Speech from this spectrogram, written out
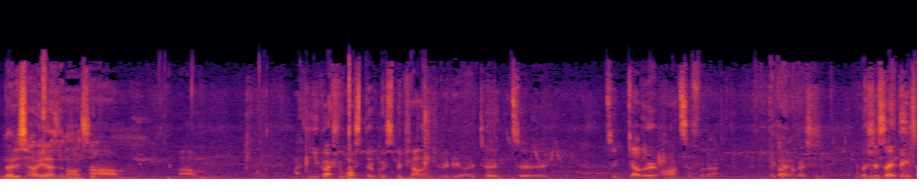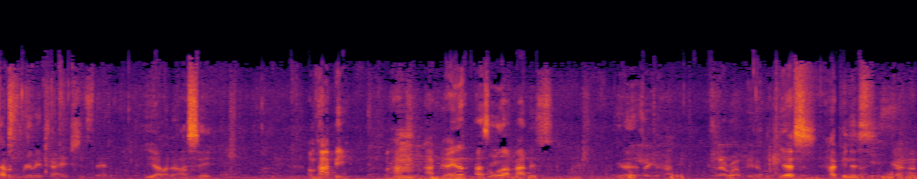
Notice how he hasn't answered. um, um, I think you guys should watch the Whisper Challenge video to, to, to gather an answer for that, for that Okay. question. Let's just say things haven't really changed since then. yeah, but, um, I see. I'm happy. I'm happy. I'm happy. Think that's all that matters. You know, it's like you're happy. Isn't that right, Peter? Yes, happiness. Yeah.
